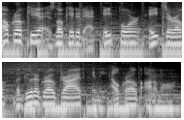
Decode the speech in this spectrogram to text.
Elk Grove Kia is located at 8480 Laguna Grove Drive in the Elk Grove Auto Mall.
